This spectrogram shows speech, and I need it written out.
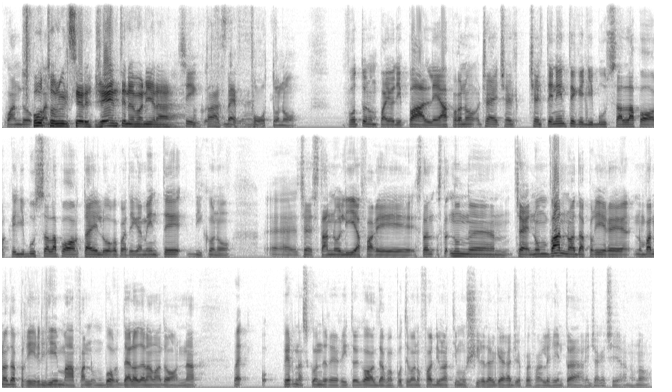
quando... Fottono quando- il sergente in una maniera Sì, fantastica. beh, eh. fottono. Fottono un paio di palle, aprono, cioè c'è il, c'è il tenente che gli, bussa alla por- che gli bussa alla porta e loro praticamente dicono, eh, cioè stanno lì a fare, stan- sta- non, ehm, cioè non vanno ad aprire, non vanno ad aprirgli, ma fanno un bordello della Madonna. Per nascondere Rito e Goldar, ma potevano farli un attimo uscire dal garage e poi farli rientrare, già che c'erano, no?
